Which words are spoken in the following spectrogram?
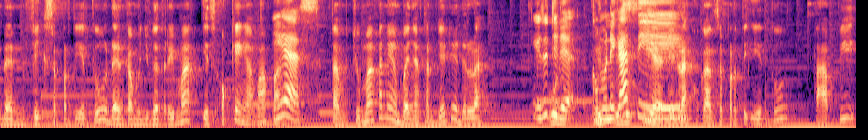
dan fix seperti itu dan kamu juga terima it's okay nggak apa-apa yes Tapi cuma kan yang banyak terjadi adalah itu tidak komunikasi iya dilakukan seperti itu tapi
